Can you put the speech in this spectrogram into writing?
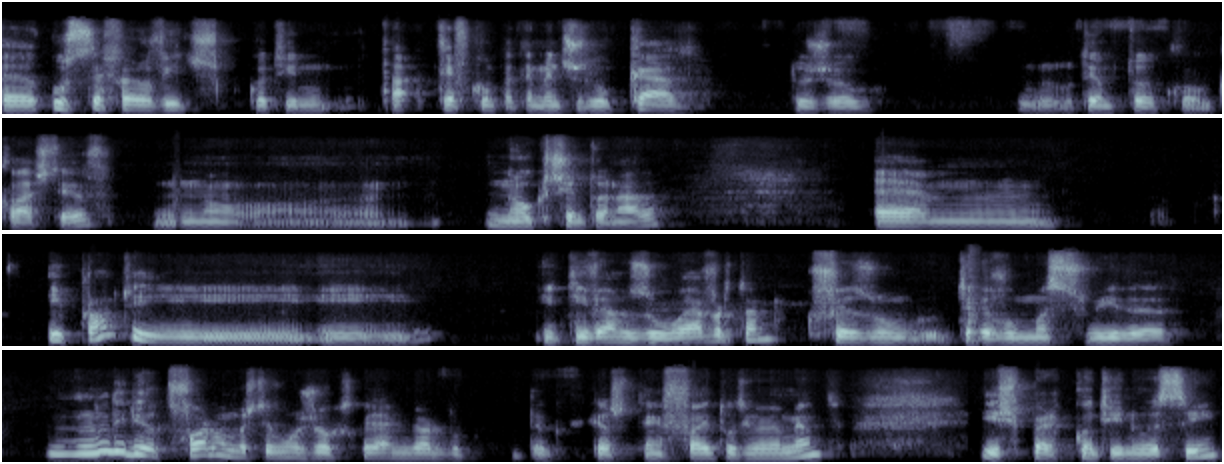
Uh, o Seferovic continua, tá, teve completamente deslocado do jogo o tempo todo que lá esteve, não, não acrescentou nada. Um, e pronto, e, e, e, tivemos o Everton, que fez um, teve uma subida, não diria de forma, mas teve um jogo se calhar melhor do, do que eles têm feito ultimamente, e espero que continue assim.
